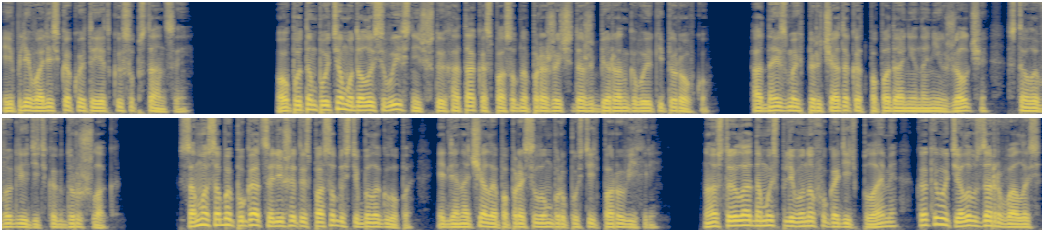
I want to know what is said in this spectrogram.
и плевались какой-то едкой субстанцией. Опытным путем удалось выяснить, что их атака способна прожечь даже беранговую экипировку. Одна из моих перчаток от попадания на них желчи стала выглядеть как дуршлаг. Само собой, пугаться лишь этой способности было глупо, и для начала я попросил Умбру пустить пару вихрей. Но стоило одному из плевунов угодить пламя, как его тело взорвалось,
